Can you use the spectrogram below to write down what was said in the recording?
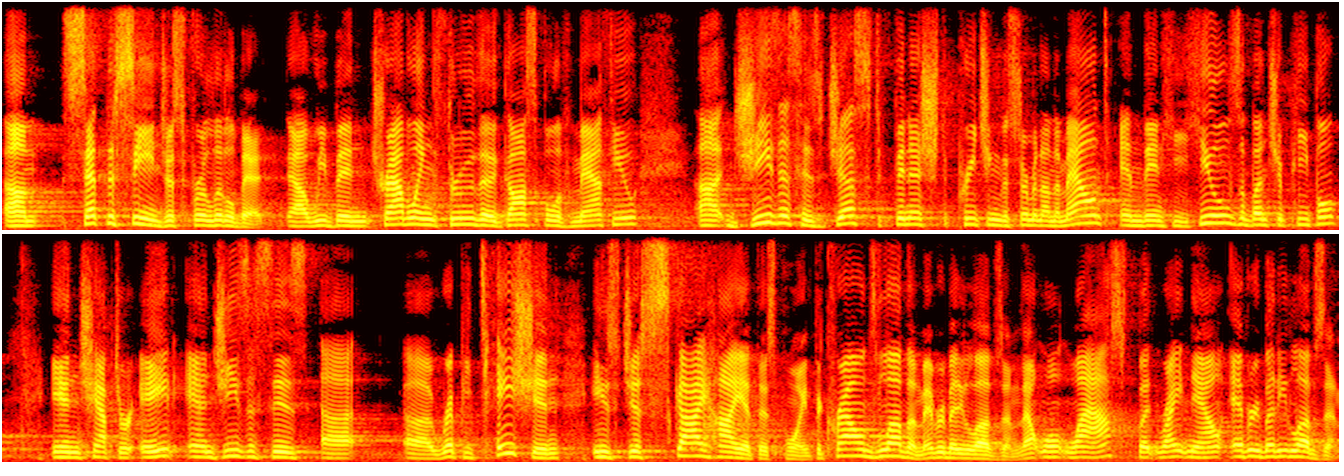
Um, set the scene just for a little bit. Uh, we've been traveling through the Gospel of Matthew. Uh, Jesus has just finished preaching the Sermon on the Mount, and then he heals a bunch of people in chapter 8. And Jesus uh, uh, reputation is just sky high at this point. The crowds love him, everybody loves him. That won't last, but right now, everybody loves him.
